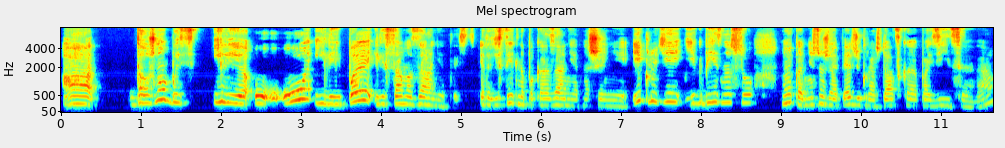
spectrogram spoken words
А, должно быть или ООО, или ИП, или самозанятость. Это действительно показания отношения и к людей, и к бизнесу, ну и, конечно же, опять же, гражданская позиция. Да?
